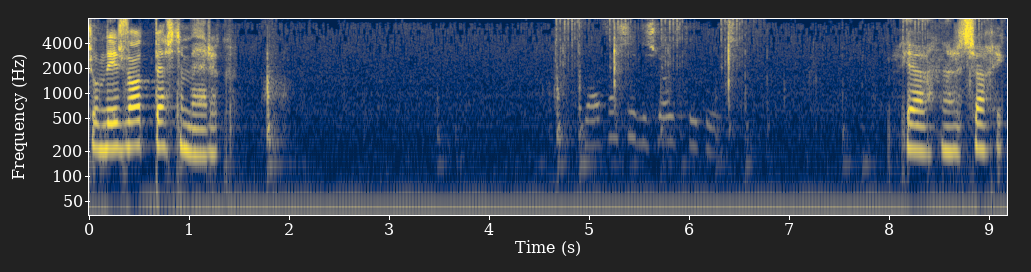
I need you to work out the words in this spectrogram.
John is wel het beste merk. Waarvan zit de Ja, nou dat zag ik.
